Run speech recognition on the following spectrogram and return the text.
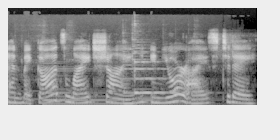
and may God's light shine in your eyes today.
